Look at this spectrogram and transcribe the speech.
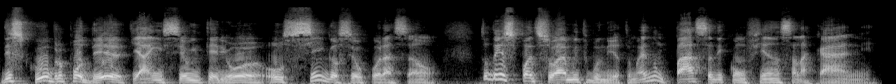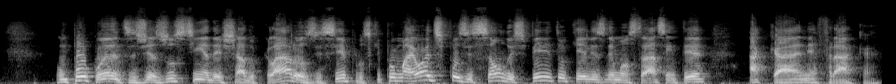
descubra o poder que há em seu interior, ou siga o seu coração. Tudo isso pode soar muito bonito, mas não passa de confiança na carne. Um pouco antes, Jesus tinha deixado claro aos discípulos que, por maior disposição do espírito que eles demonstrassem ter, a carne é fraca.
